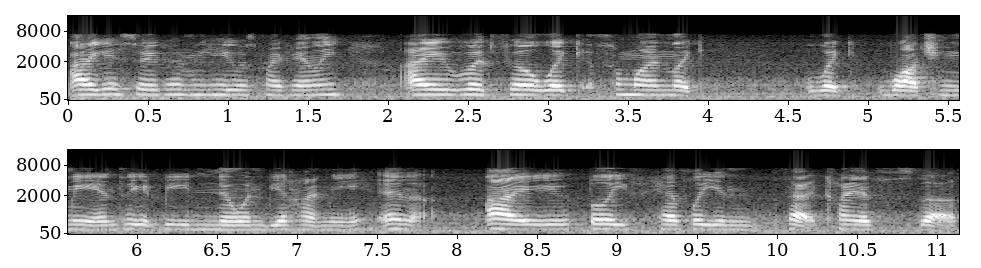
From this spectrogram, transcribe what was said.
I started coming here with my family, I would feel like someone like like watching me, and there'd be no one behind me, and I believe heavily in that kind of stuff.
